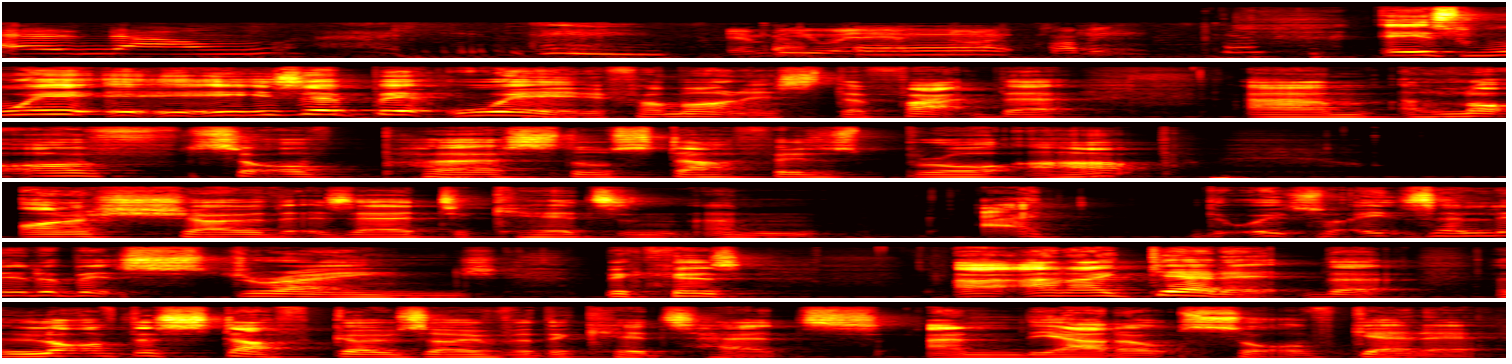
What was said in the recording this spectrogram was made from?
And, um... Remember you went out night clubbing? It's weird. It is a bit weird, if I'm honest. The fact that um, a lot of sort of personal stuff is brought up on a show that is aired to kids, and and I, it's it's a little bit strange because. uh, And I get it that a lot of the stuff goes over the kids' heads, and the adults sort of get it.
